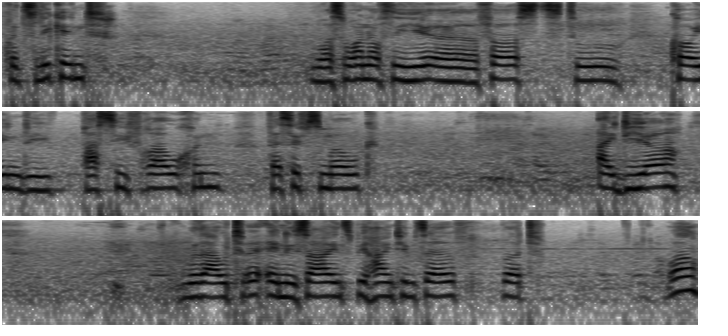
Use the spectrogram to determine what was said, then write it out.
Fritz Lickint was one of the uh, first to coin the passive Rauchen, passive smoke idea without uh, any science behind himself. But, well,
